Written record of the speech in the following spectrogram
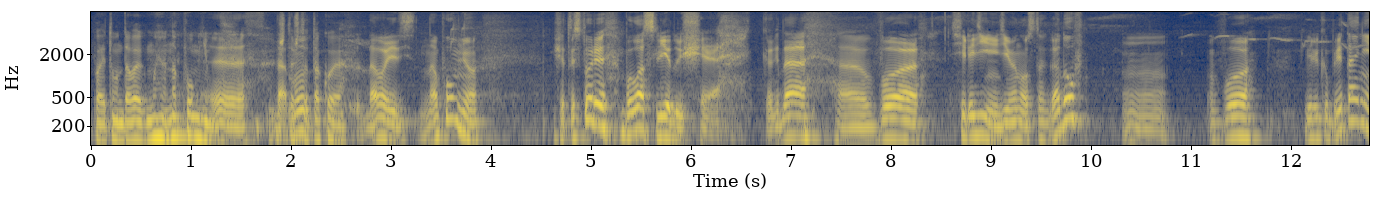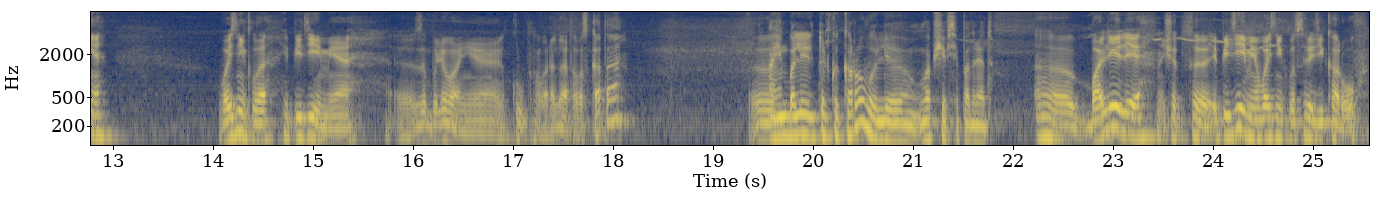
поэтому давай мы ее напомним, Э, да, что, ну, что такое. Давай напомню. Значит, история была следующая. Когда э, в середине 90-х годов в Великобритании возникла эпидемия э, заболевания крупного рогатого скота. Э, А им болели только коровы или вообще все подряд? болели, значит, эпидемия возникла среди коров.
